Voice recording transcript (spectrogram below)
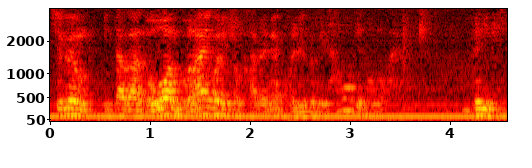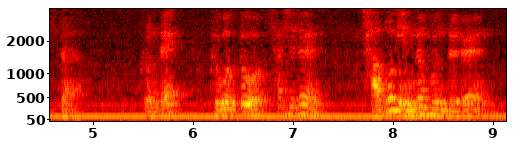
지금 이따가 노원 문화의 거리 쪽 가려면 권리금이 3억이 넘어가요. 되게 비싸요. 그런데 그것도 사실은 자본이 있는 분들은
